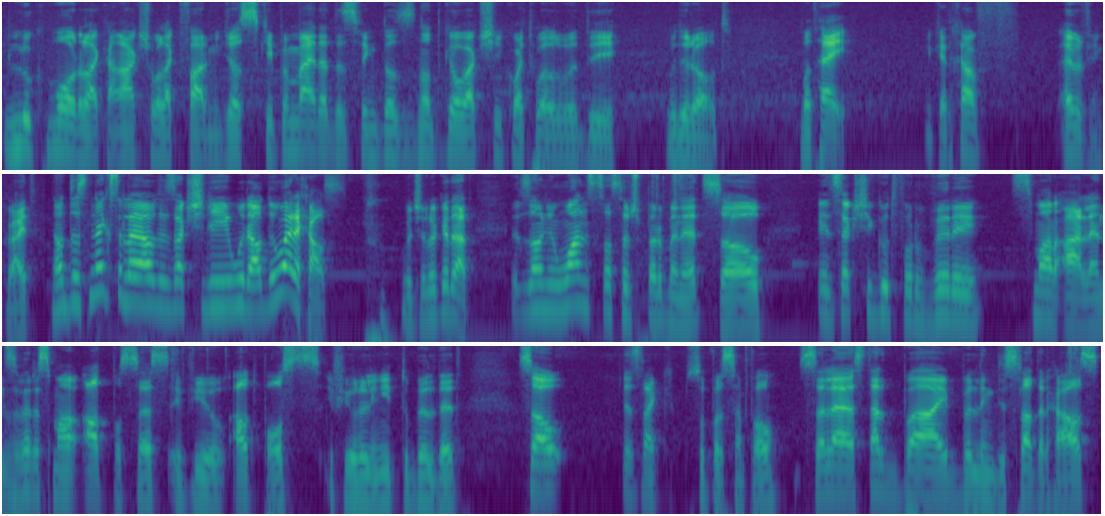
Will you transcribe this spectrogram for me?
look more like an actual like farming. Just keep in mind that this thing does not go actually quite well with the with the road. But hey, you can have everything, right? Now this next layout is actually without the warehouse. Which look at that. It's only one sausage per minute, so it's actually good for very small islands, very small outposts if you outposts if you really need to build it. So it's like super simple. So let's start by building the slaughterhouse.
